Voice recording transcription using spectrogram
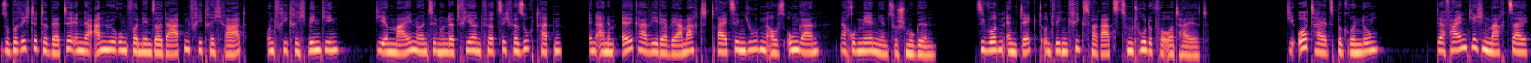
So berichtete Wette in der Anhörung von den Soldaten Friedrich Rath und Friedrich Winking, die im Mai 1944 versucht hatten, in einem LKW der Wehrmacht 13 Juden aus Ungarn nach Rumänien zu schmuggeln. Sie wurden entdeckt und wegen Kriegsverrats zum Tode verurteilt. Die Urteilsbegründung der feindlichen Macht sei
